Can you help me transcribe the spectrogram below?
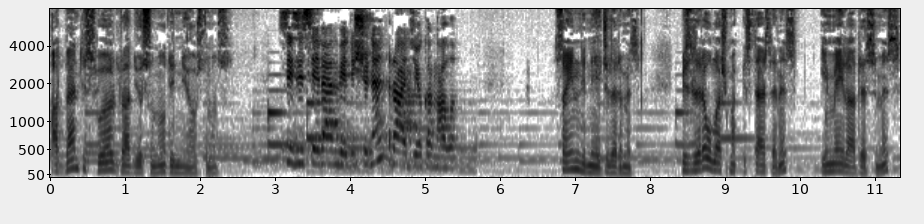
Adventist World Radyosu'nu dinliyorsunuz. Sizi seven ve düşünen radyo kanalı. Sayın dinleyicilerimiz, bizlere ulaşmak isterseniz e-mail adresimiz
